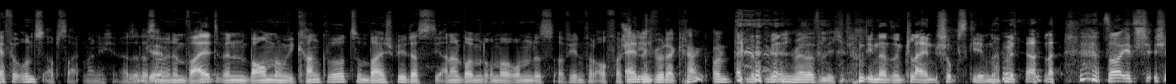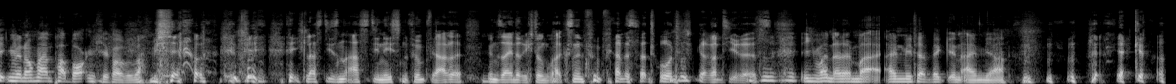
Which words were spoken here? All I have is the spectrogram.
Ja, für uns abstrakt, meine ich. Also, dass Okay. man in einem Wald, wenn ein Baum irgendwie krank wird, zum Beispiel, dass die anderen Bäume drumherum das auf jeden Fall auch verstehen Endlich wird er krank und nimmt mir nicht mehr das Licht. und ihnen dann so einen kleinen Schubs geben, damit er So, jetzt sch- schicken wir noch mal ein paar Borkenkäfer rüber. ich lasse diesen Ast die nächsten fünf Jahre in seine Richtung wachsen. In fünf Jahren ist er tot, ich garantiere es. Ich wandere dann mal einen Meter weg in einem Jahr. Ja, genau.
